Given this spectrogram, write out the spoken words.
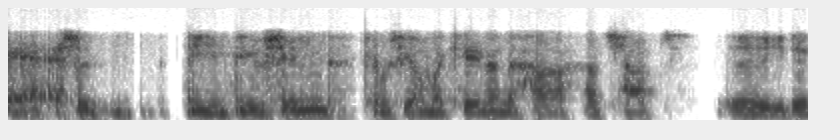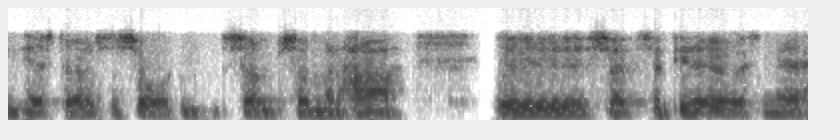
Ja, altså, det, det er jo sjældent, kan man sige, at amerikanerne har, har tabt øh, i den her størrelsesorden, som, som man har. Øh, så, så det, der jo sådan er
